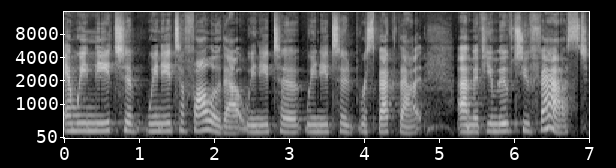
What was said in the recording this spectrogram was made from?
and we need to we need to follow that. We need to we need to respect that. Um, if you move too fast,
